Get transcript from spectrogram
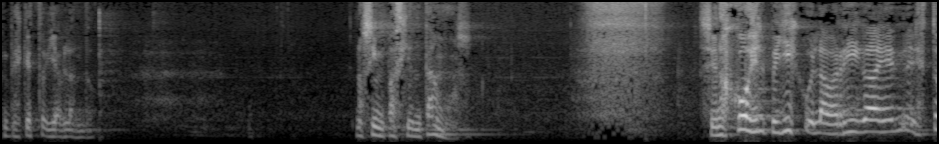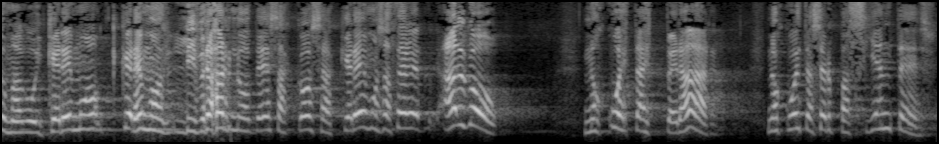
de qué estoy hablando. Nos impacientamos. Se nos coge el pellizco en la barriga, en el estómago y queremos, queremos librarnos de esas cosas, queremos hacer algo. Nos cuesta esperar, nos cuesta ser pacientes.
